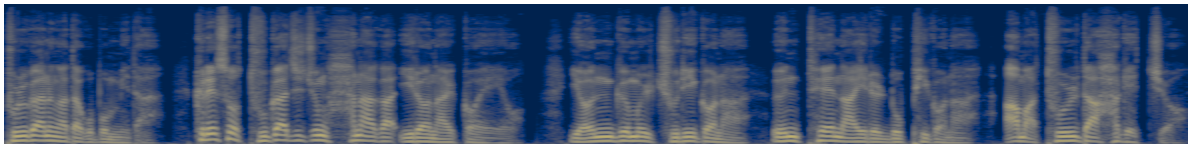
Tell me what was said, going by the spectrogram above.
불가능하다고 봅니다. 그래서 두 가지 중 하나가 일어날 거예요. 연금을 줄이거나 은퇴 나이를 높이거나 아마 둘 다 하겠죠.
